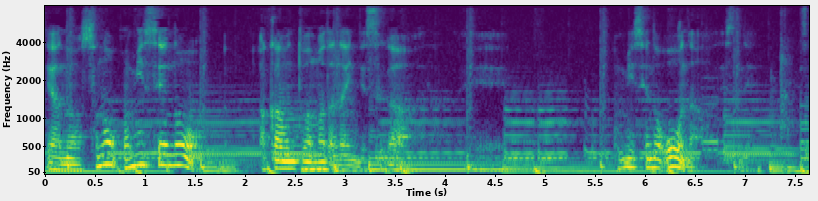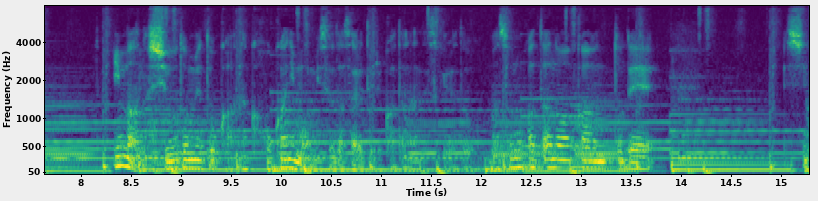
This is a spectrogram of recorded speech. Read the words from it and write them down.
であのそのお店のアカウントはまだないんですが、えー、お店のオーナーですね。今の汐留とかなんか他にもお店を出されてる方なんですけれど、まあ、その方のアカウントで知っ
